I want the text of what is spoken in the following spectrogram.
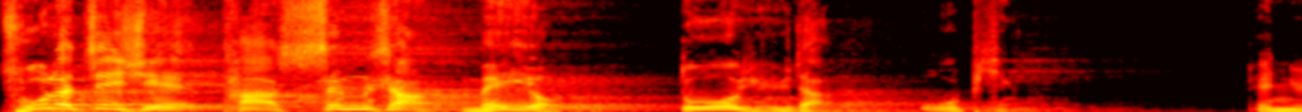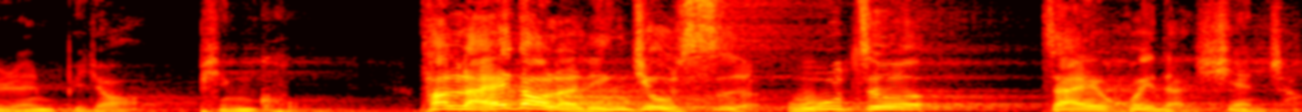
除了这些，他身上没有多余的物品。这女人比较贫苦，她来到了灵鹫寺无遮斋会的现场。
